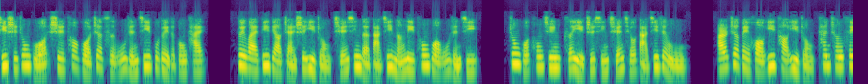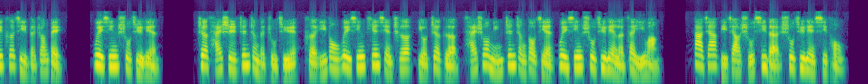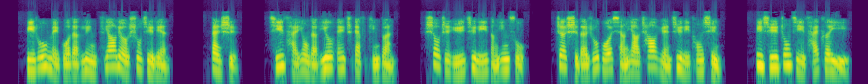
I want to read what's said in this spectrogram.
其实中国是透过这次无人机部队的公开，对外低调展示一种全新的打击能力。通过无人机，中国空军可以执行全球打击任务，而这背后依靠一种堪称黑科技的装备——卫星数据链。这才是真正的主角，可移动卫星天线车有这个，才说明真正构建卫星数据链了。在以往，大家比较熟悉的数据链系统，比如美国的 Link 幺六数据链，但是其采用的 UHF 频段受制于距离等因素，这使得如果想要超远距离通讯，必须中继才可以。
